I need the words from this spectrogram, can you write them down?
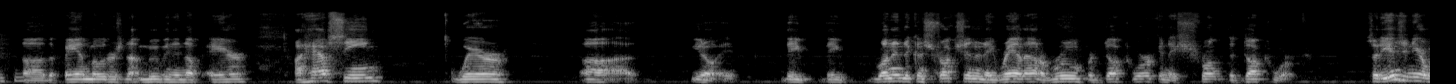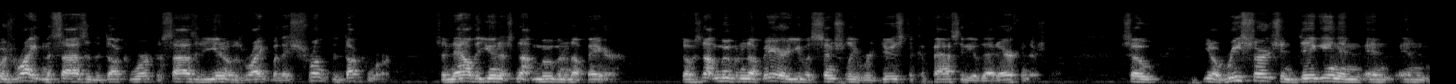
Mm-hmm. Uh, the fan motor is not moving enough air. I have seen where, uh, you know, they they run into construction and they ran out of room for duct work and they shrunk the duct work. So the engineer was right in the size of the duct work, the size of the unit was right, but they shrunk the duct work. So now the unit's not moving enough air. So if it's not moving enough air, you've essentially reduced the capacity of that air conditioner. So, you know, research and digging and and and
